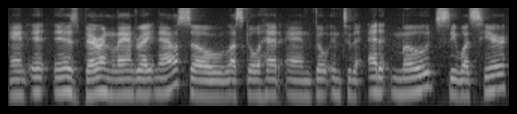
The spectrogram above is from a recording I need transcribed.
And it is barren land right now. So let's go ahead and go into the edit mode, see what's here.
